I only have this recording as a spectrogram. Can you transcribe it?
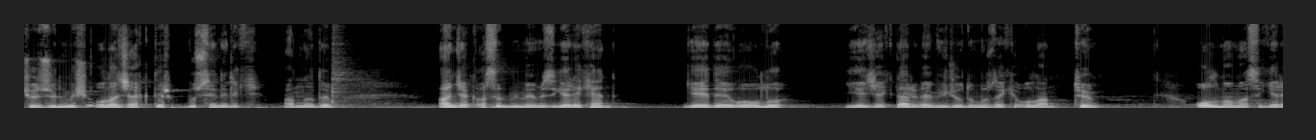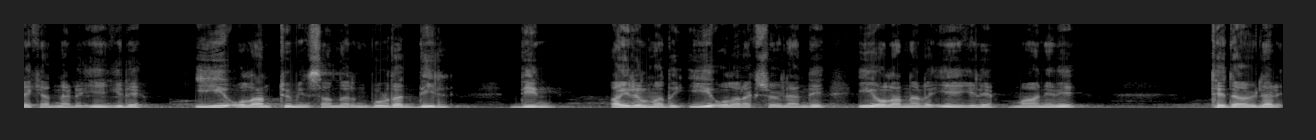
çözülmüş olacaktır bu senelik anladım. Ancak asıl bilmemiz gereken GDO'lu yiyecekler ve vücudumuzdaki olan tüm olmaması gerekenlerle ilgili iyi olan tüm insanların burada dil, din ayrılmadı, iyi olarak söylendi. İyi olanlarla ilgili manevi tedaviler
